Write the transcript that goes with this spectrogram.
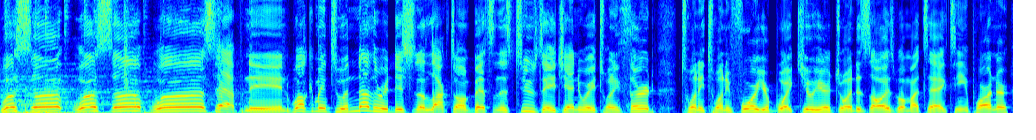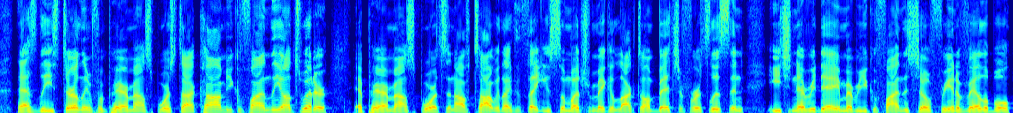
What's up? What's up? What's happening? Welcome into another edition of Locked On Bets on this Tuesday, January 23rd, 2024. Your boy Q here, joined as always by my tag team partner. That's Lee Sterling from ParamountSports.com. You can find Lee on Twitter at Paramount Sports. And off top, we'd like to thank you so much for making Locked On Bets your first listen each and every day. Remember, you can find the show free and available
